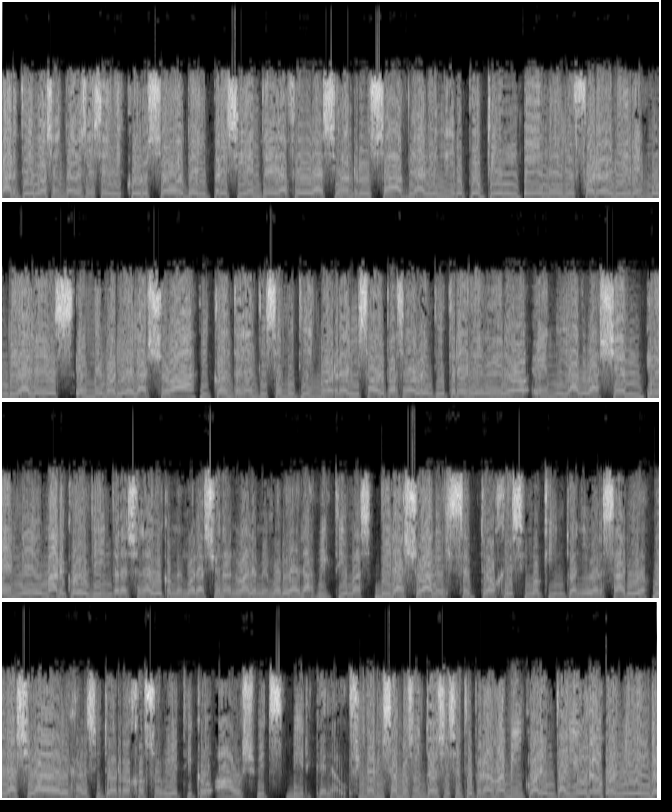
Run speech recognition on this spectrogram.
Compartimos entonces el discurso del presidente de la Federación Rusa, Vladimir Putin, en el Foro de Líderes Mundiales en memoria de la Shoah y contra el antisemitismo realizado el pasado 23 de enero en Yad Vashem, en el marco del Día Internacional de Conmemoración Anual en memoria de las víctimas de la Shoah en el 75 aniversario de la llegada del Ejército Rojo Soviético a Auschwitz-Birkenau. Finalizamos entonces este programa 1041, volviendo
